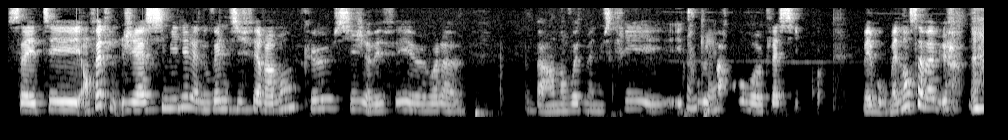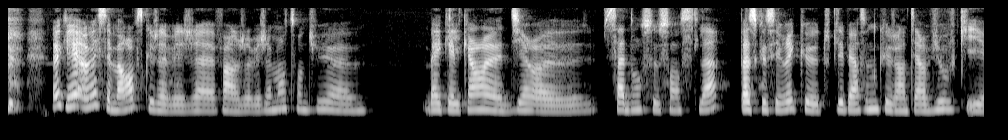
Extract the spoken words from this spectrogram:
ça a été. En fait, j'ai assimilé la nouvelle différemment que si j'avais fait euh, voilà, bah, un envoi de manuscrit et, tout le parcours euh, classique. Quoi. Mais bon, maintenant ça va mieux. ok, ouais, c'est marrant parce que j'avais, enfin, j'avais jamais entendu euh, bah, quelqu'un dire ça dans ce sens-là. Parce que c'est vrai que toutes les personnes que j'interviewe qui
